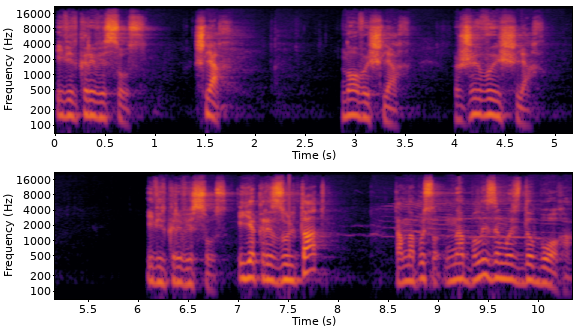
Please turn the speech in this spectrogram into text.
і відкрив Ісус. Шлях. Новий шлях, живий шлях. І відкрив Ісус. І як результат, там написано, наблизимось до Бога.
